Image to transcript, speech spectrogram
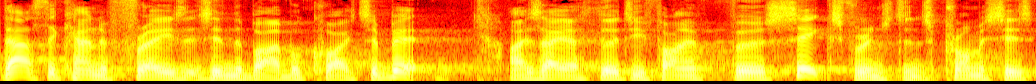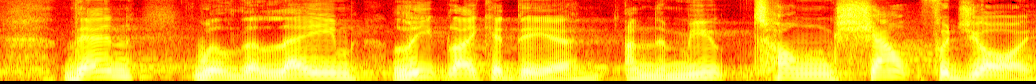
that's the kind of phrase that's in the Bible quite a bit. Isaiah 35, verse 6, for instance, promises Then will the lame leap like a deer, and the mute tongue shout for joy.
